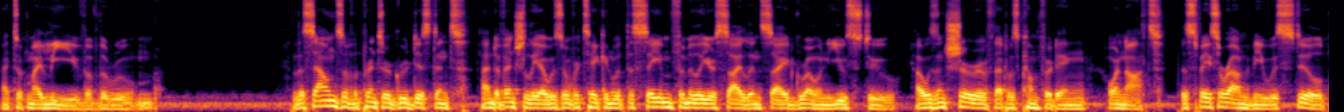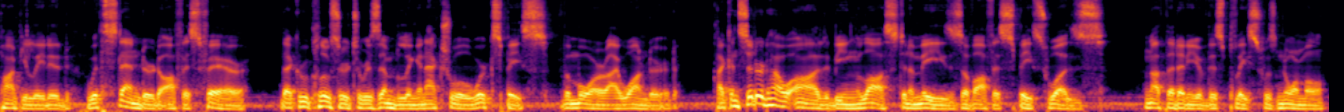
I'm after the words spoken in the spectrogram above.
I took my leave of the room. The sounds of the printer grew distant, and eventually I was overtaken with the same familiar silence I had grown used to. I wasn't sure if that was comforting or not. The space around me was still populated with standard office fare that grew closer to resembling an actual workspace the more I wandered. I considered how odd being lost in a maze of office space was. Not that any of this place was normal,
